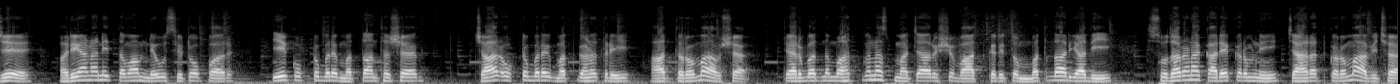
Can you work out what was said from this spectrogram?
જે હરિયાણાની તમામ નેવું સીટો પર એક ઓક્ટોબરે મતદાન થશે, ચાર ઓક્ટોબરે મતગણતરી હાથ ધરવામાં આવશે. ત્યારબાદના મહત્વના સમાચાર વિશે વાત કરીએ તો મતદાર યાદી સુધારણા કાર્યક્રમની જાહેરાત કરવામાં આવી છે.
